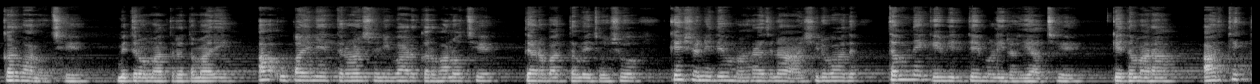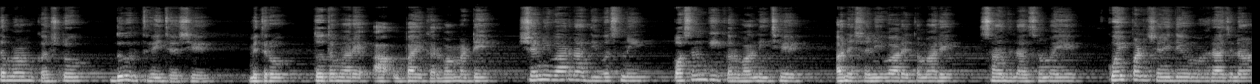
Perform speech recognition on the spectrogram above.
કરવાનો છે. મિત્રો, માત્ર તમારે આ ઉપાયને ત્રણ શનિવાર કરવાનો છે. ત્યારબાદ તમે જોશો કે શનિદેવ મહારાજના આશીર્વાદ તમને કેવી રીતે મળી રહ્યા છે કે તમારા આર્થિક તમામ કષ્ટો દૂર થઈ જશે. મિત્રો, તો તમારે આ ઉપાય કરવા માટે શનિવારના દિવસની પસંદગી કરવાની છે અને શનિવારે તમારે સાંજના સમયે કોઈ પણ શનિદેવ મહારાજના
